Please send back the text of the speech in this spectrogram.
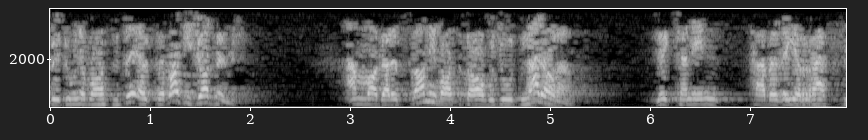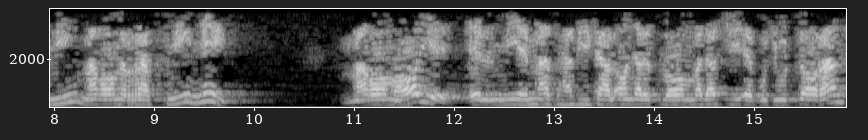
بدون واسطه ارتباط ایجاد نمیشه. اما در اسلامی واسطه ها وجود ندارن. یک چنین طبقه رسمی مقام رسمی نیست. مقام های علمی مذهبی که الان در اسلام و در شیعه وجود دارند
